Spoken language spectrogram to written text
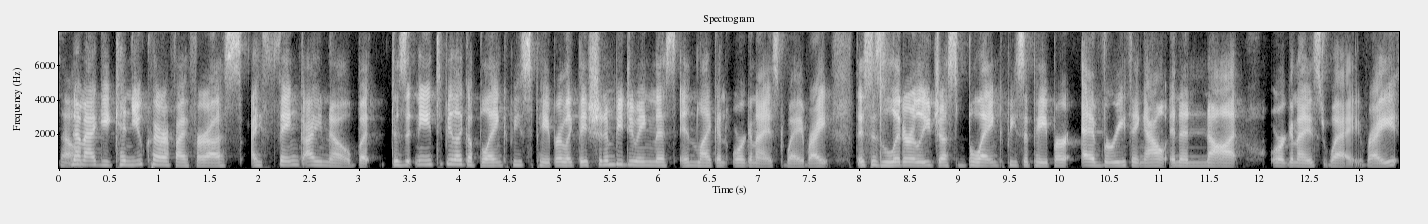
So, Now, Maggie, can you clarify for us? I think I know, but does it need to be like a blank piece of paper? Like they shouldn't be doing this in like an organized way, right? This is literally just blank piece of paper, everything out in a not organized way, right?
